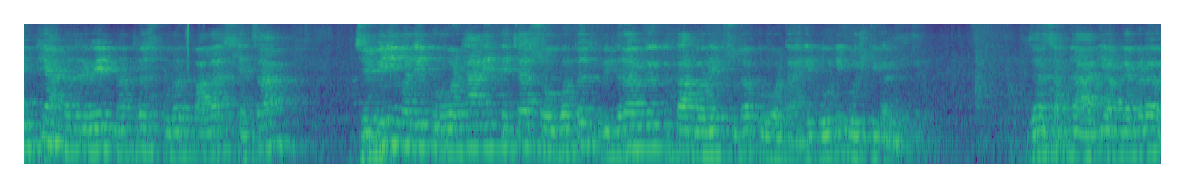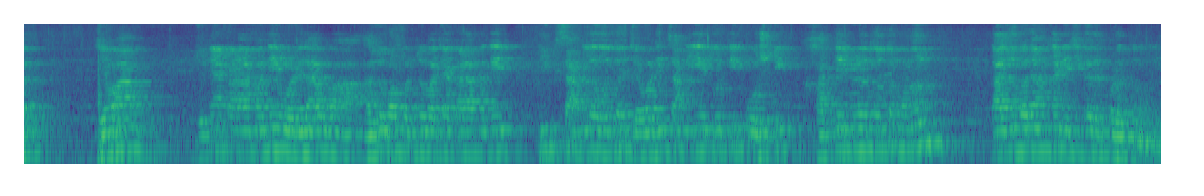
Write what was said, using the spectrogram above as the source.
मुख्य अन्नद्रव्य नत्र स्फुरत पालास ह्याचा जमिनीमध्ये पुरवठा आणि त्याच्या सोबतच विद्राव्य खताद्वारे सुद्धा पुरवठा हे दोन्ही गोष्टी गरजेच्या आहेत. जर समजा आधी आपल्याकडं जेव्हा जुन्या काळामध्ये वडिला व- आजोबा पंजोबाच्या काळामध्ये पीक चांगलं होतं ज्वारी चांगली येत होती पौष्टिक खाद्य मिळत होतं म्हणून काजू बदाम खाण्याची गरज पडत नव्हती.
